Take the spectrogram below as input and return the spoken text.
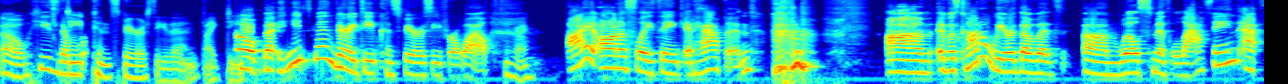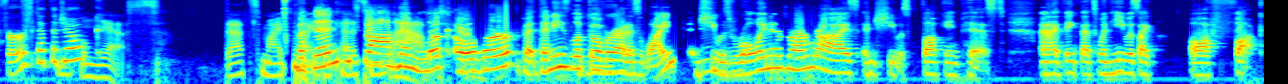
oh, he's deep conspiracy then, like deep. oh, but he's been very deep conspiracy for a while. Okay. I honestly think it happened. um, it was kind of weird though with um, Will Smith laughing at first at the joke, Yes. That's my point. but then he he saw him look over. But then he looked over Mhm. at his wife, and she was Mhm. rolling her her eyes, and she was fucking pissed. And I think that's when he was like, "Oh fuck!"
